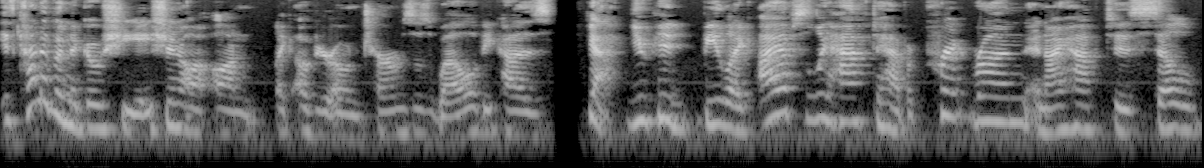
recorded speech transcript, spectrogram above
is kind of a negotiation on, on, like of your own terms as well because yeah, you could be like, I absolutely have to have a print run and I have to sell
